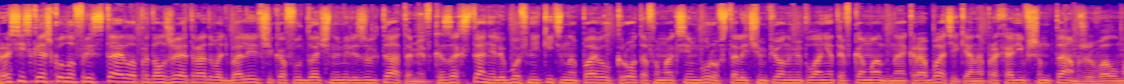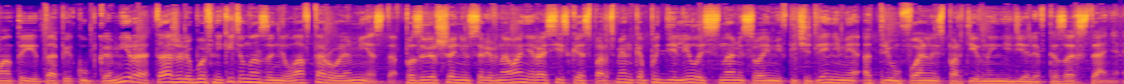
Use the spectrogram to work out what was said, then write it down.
Российская школа фристайла продолжает радовать болельщиков удачными результатами. В Казахстане Любовь Никитина, Павел Кротов и Максим Буров стали чемпионами планеты в командной акробатике, а на проходившем там же в Алматы этапе Кубка мира та же Любовь Никитина заняла второе место. По завершению соревнований российская спортсменка поделилась с нами своими впечатлениями от триумфальной спортивной недели в Казахстане.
